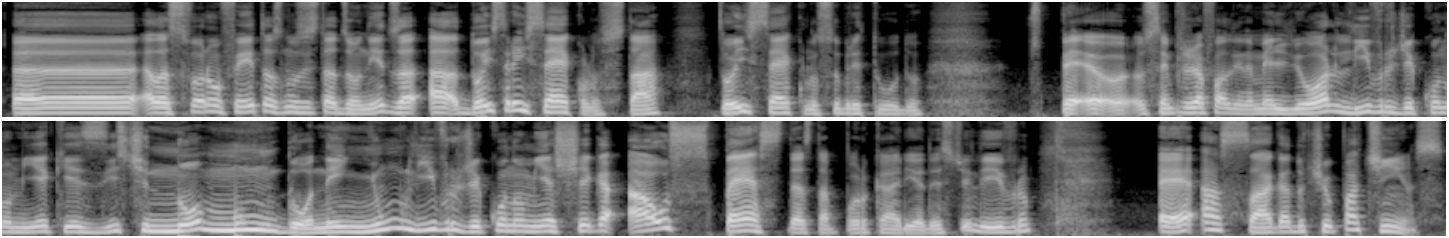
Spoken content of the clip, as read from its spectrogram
uh, elas foram feitas nos Estados Unidos há, há dois, três séculos, tá? Dois séculos, sobretudo eu sempre já falei, né? Melhor livro de economia que existe no mundo. Nenhum livro de economia chega aos pés desta porcaria deste livro. É a saga do tio Patinhas.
